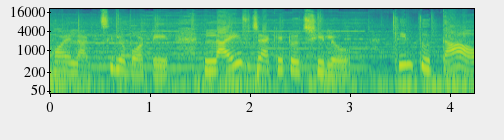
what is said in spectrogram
ভয় লাগছিল বটে, লাইফ জ্যাকেটও ছিল। কিন্তু তাও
